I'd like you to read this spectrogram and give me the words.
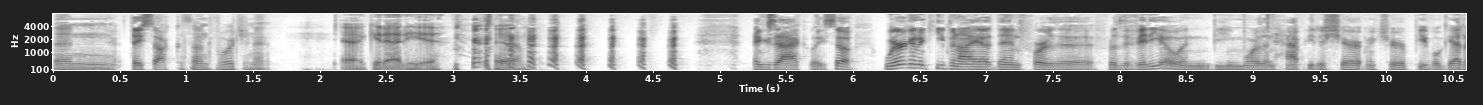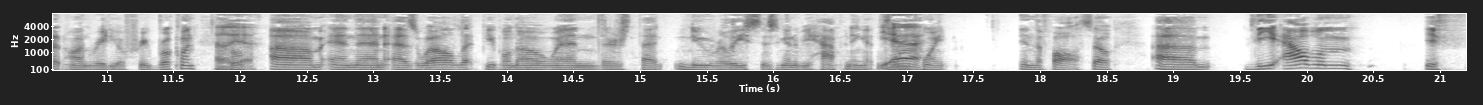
and They suck. it's unfortunate. Yeah. Get out of here. Yeah. Exactly. So we're going to keep an eye out then for the for the video and be more than happy to share it. Make sure people get it on Radio Free Brooklyn. Hell yeah. Um, and then as well, let people know when there's that new release is going to be happening at Yeah. some point in the fall. So um, the album, if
